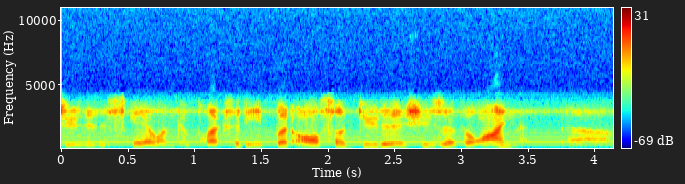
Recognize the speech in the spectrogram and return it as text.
due to the scale and complexity, but also due to issues of alignment. Um,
